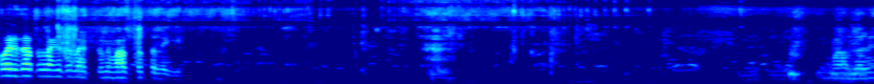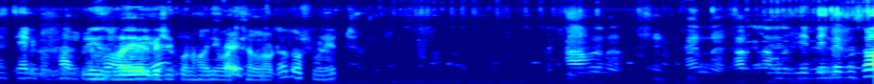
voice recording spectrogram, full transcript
পড়ে যেতে লাগে তো লাগতো না মাছ ধরতে লাগে মাছ ধরে চেন কোথায় প্রিন্স ভাইয়ের বেশিক্ষণ হয়নি মাছ খেলানোটা দশ মিনিট। দেখলে তো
